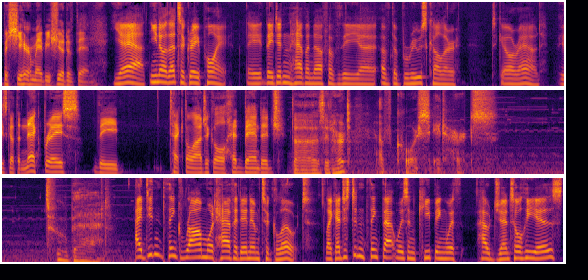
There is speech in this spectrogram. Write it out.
Bashir maybe should have been. Yeah, you know that's a great point. They they didn't have enough of the uh, of the bruise color to go around. He's got the neck brace, the technological head bandage. Does it hurt? Of course it hurts. Too bad. I didn't think Rom would have it in him to gloat. Like I just didn't think that was in keeping with how gentle he is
